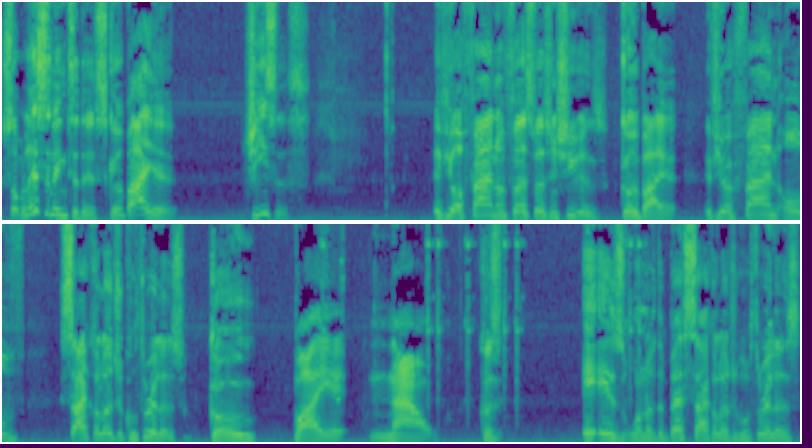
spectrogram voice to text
Stop listening to this. Go buy it. Jesus. If you're a fan of first person shooters, go buy it. If you're a fan of psychological thrillers, go buy it now. Because it is one of the best psychological thrillers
